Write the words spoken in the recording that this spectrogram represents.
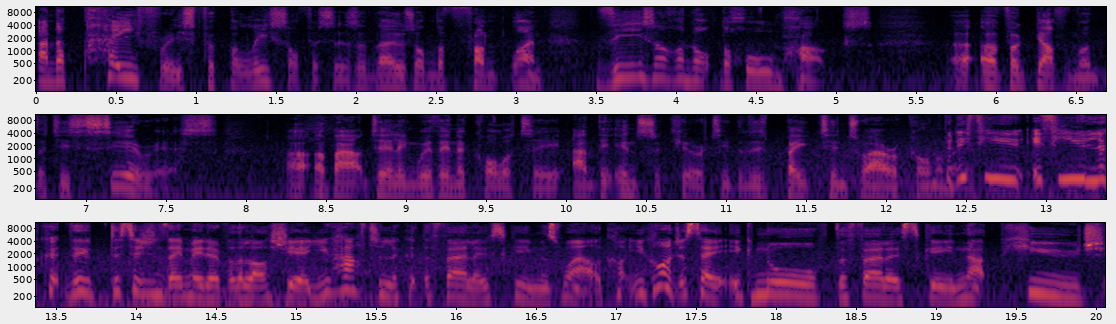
and a pay freeze for police officers and those on the front line. These are not the hallmarks of a government that is serious uh, about dealing with inequality and the insecurity that is baked into our economy. But if you if you look at the decisions they made over the last year, you have to look at the furlough scheme as well. You can't just say ignore the furlough scheme, that huge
